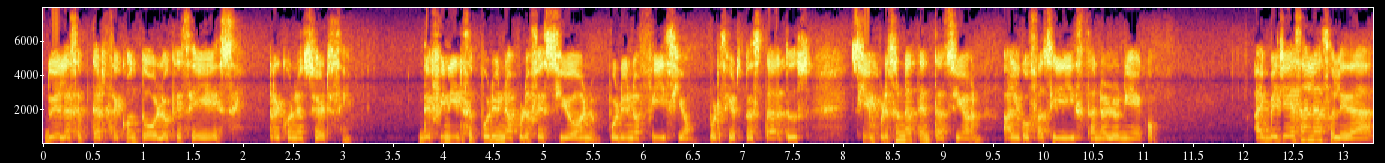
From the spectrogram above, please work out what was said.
Duele aceptarse con todo lo que se es, reconocerse. Definirse por una profesión, por un oficio, por cierto estatus, siempre es una tentación, algo facilista, no lo niego. Hay belleza en la soledad,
